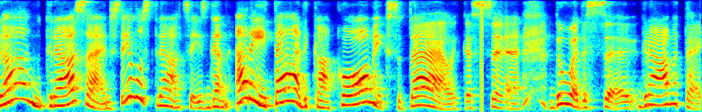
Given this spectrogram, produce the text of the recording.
gan krāsainas ilustrācijas, gan arī tādi kā komiksu tēli, kas uh, dodas uh, grāmatai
